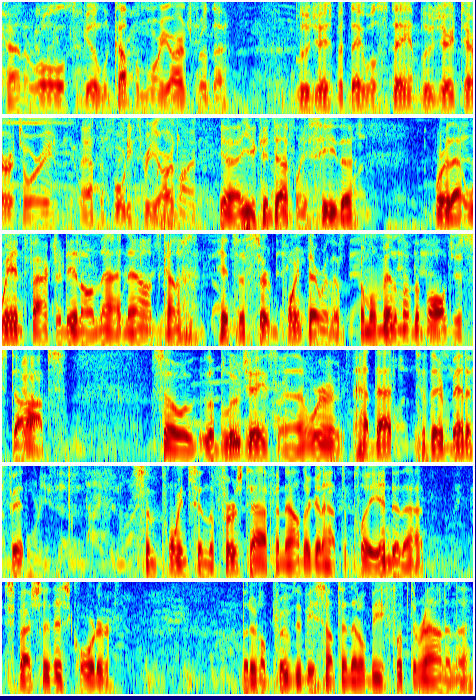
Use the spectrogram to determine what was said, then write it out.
kind of rolls to get a couple more yards for the Blue Jays, but they will stay in Blue Jay territory at the 43 yard line. Yeah, you can definitely see the where that wind factored in on that. Now it's kind of hits a certain point there where the, the momentum of the ball just stops. So the Blue Jays uh, were had that to their benefit, 47, Tyson Ryan. some points in the first half, and now they're going to have to play into that, especially this quarter. But it'll prove to be something that'll be flipped around in the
